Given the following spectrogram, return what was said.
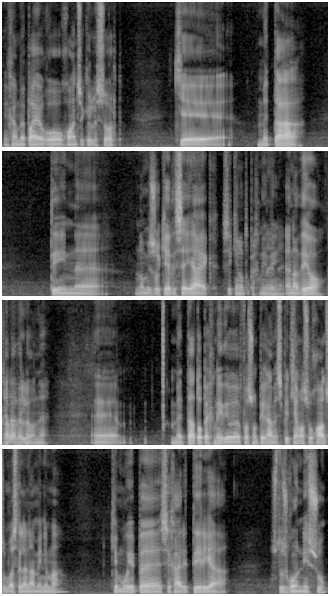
Είχαμε πάει εγώ, ο Χουάντσο και ο Λεσόρτ. Και μετά την... ε, νομίζω κέρδισε η ΑΕΚ σε εκείνο το παιχνίδι. Ναι, ναι. Ένα-δύο, καλά δεν Ένα-δύο. λέω, ναι. Ε, μετά το παιχνίδι, εφόσον πήγαμε σπίτια μας, ο Χουάντσο μου έστειλε ένα μήνυμα και μου είπε συγχαρητήρια στους γονείς σου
